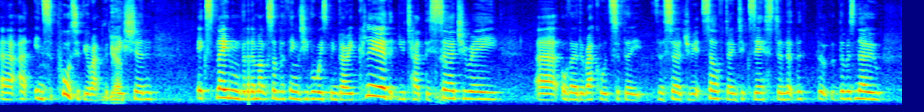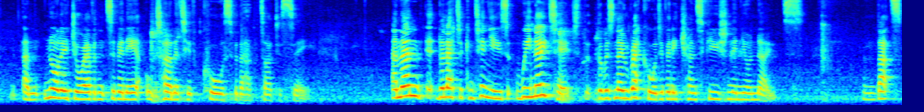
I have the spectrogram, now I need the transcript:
uh, in support of your application, yeah. explaining that, amongst other things, you've always been very clear that you'd had this yeah. surgery, uh, although the records of the, the surgery itself don't exist, and that the, the, there was no um, knowledge or evidence of any alternative cause for the hepatitis C. And then the letter continues, we noted that there was no record of any transfusion in your notes. And that's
